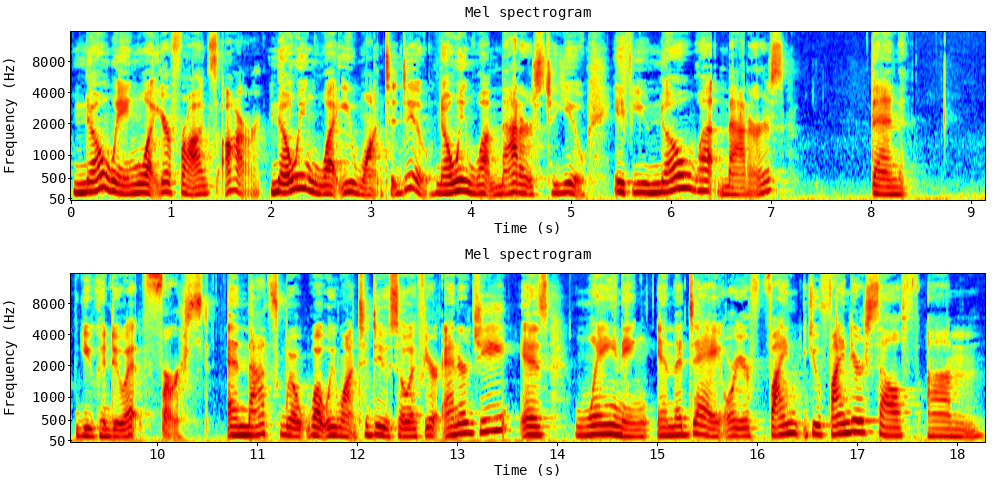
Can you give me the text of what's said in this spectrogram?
knowing what your frogs are, knowing what you want to do, knowing what matters to you. If you know what matters, then you can do it first. And that's what we want to do. So if your energy is waning in the day or you find you find yourself um,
